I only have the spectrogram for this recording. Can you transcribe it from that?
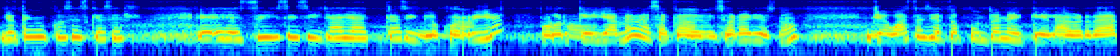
yo tengo cosas que hacer. Eh, eh, sí, sí, sí, ya, ya casi lo corría por porque favor. ya me había sacado de mis horarios, ¿no? Llegó hasta cierto punto en el que la verdad,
